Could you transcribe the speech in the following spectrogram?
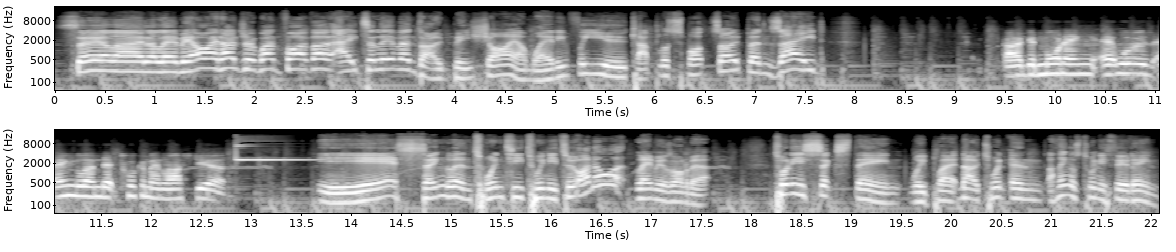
See you later, Lemmy. 0800 150 811. Don't be shy. I'm waiting for you. Couple of spots open. Zaid. Uh, good morning. It was England that took at Twickenham last year. Yes, England 2022. I know what Lemmy was on about. 2016, we played. No, 20, and I think it was 2013.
